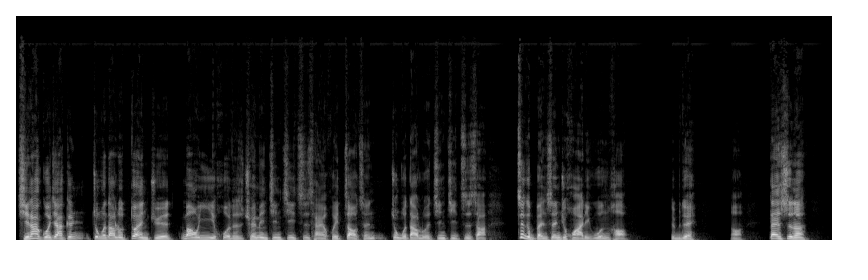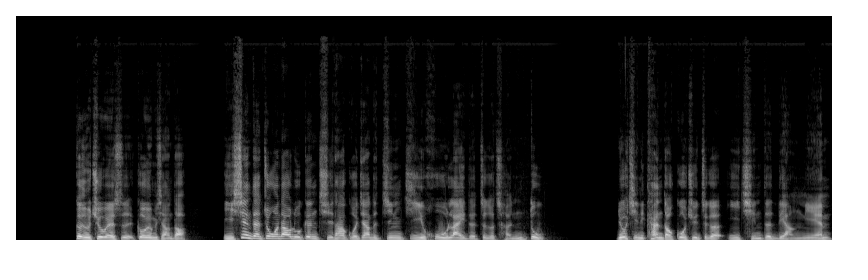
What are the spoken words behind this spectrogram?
其他国家跟中国大陆断绝贸易或者是全面经济制裁，会造成中国大陆的经济自杀，这个本身就画了一个问号，对不对？哦，但是呢，更有趣味的是，各位有没有想到，以现在中国大陆跟其他国家的经济互赖的这个程度？尤其你看到过去这个疫情的两年，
